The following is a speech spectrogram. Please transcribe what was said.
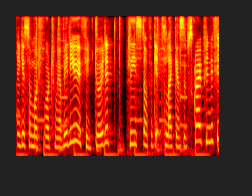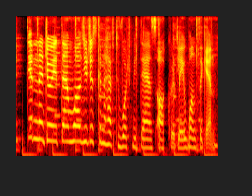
Thank you so much for watching my video. If you enjoyed it, please don't forget to like and subscribe. And if you didn't enjoy it, then well, you're just gonna have to watch me dance awkwardly once again.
